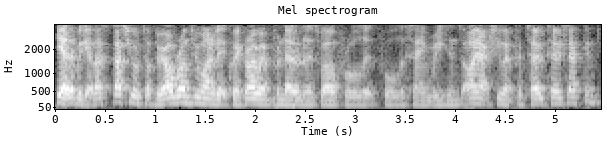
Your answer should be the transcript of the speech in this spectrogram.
yeah, there we go. That's that's your top three. I'll run through mine a bit quicker. I went for Nolan as well for all the, for all the same reasons. I actually went for Toto second.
